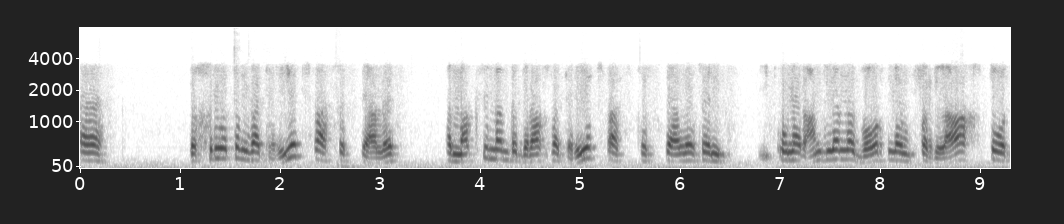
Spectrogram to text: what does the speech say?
'n begroting wat reeds vasgestel is 'n maksimum bedrag wat reeds vasgestel is en onderhandelinge word nou verlaag tot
